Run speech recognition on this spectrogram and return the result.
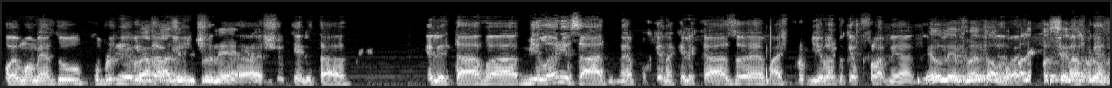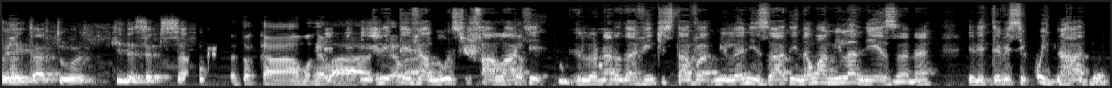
Foi o momento do Da Vinci. Né? Acho que ele está ele estava milanizado, né? Porque naquele caso é mais pro Milan do que pro Flamengo. Eu levanto a bola e você não aproveita, Arthur. Que decepção. Eu tô calmo, relaxa. E ele relaxa. teve a luz de falar que Leonardo da Vinci estava milanizado e não a milanesa, né? Ele teve esse cuidado.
